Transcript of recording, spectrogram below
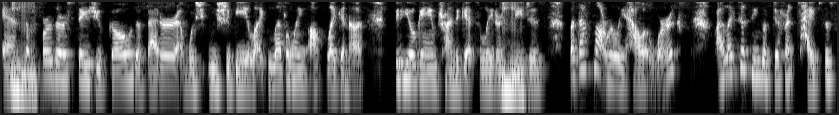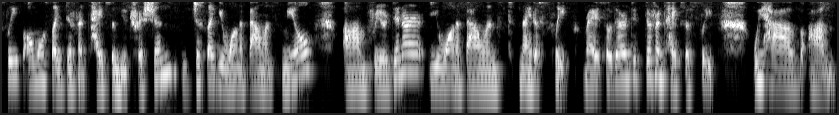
And mm-hmm. the further stage you go, the better. And we, sh- we should be like leveling up, like in a video game, trying to get to later mm-hmm. stages. But that's not really how it works. I like to think of different types of sleep almost like different types of nutrition. Just like you want a balanced meal um, for your dinner, you want a balanced night of sleep, right? So there are d- different types of sleep. We have um,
